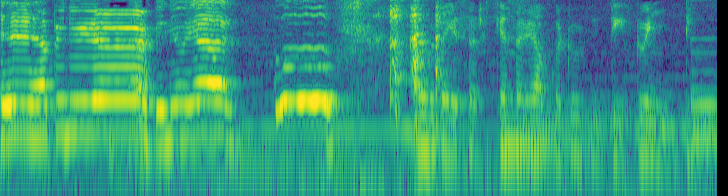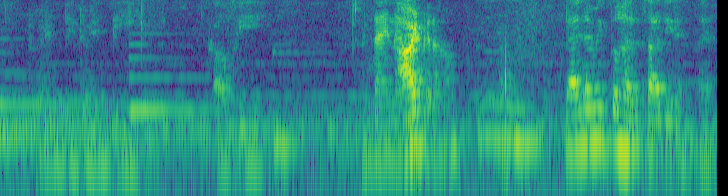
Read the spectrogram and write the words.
Happy new year happy new year और बताइए सर कैसा गया आपका ट्वेंटी ट्वेंटी? 2020 काफ़ी डायनामिक रहा। डायनामिक तो हर साल ही रहता है।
